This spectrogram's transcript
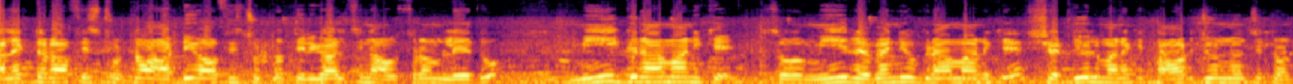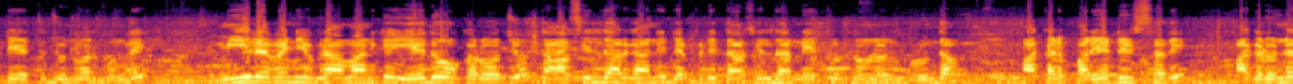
కలెక్టర్ ఆఫీస్ చుట్టూ ఆర్డీ ఆఫీస్ చుట్టూ తిరగాల్సిన అవసరం లేదు. మీ గ్రామానికే సో మీ రెవెన్యూ గ్రామానికే షెడ్యూల్ మనకి థర్డ్ జూన్ నుంచి ట్వంటీ ఎయిత్ జూన్ వరకు ఉంది. మీ రెవెన్యూ గ్రామానికే ఏదో ఒక రోజు తహసీల్దార్ కానీ డిప్యూటీ తహసీల్దార్ నేతృత్వంలోని బృందం అక్కడ పర్యటిస్తుంది. అక్కడ ఉన్న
